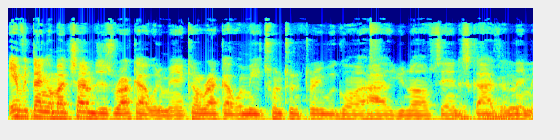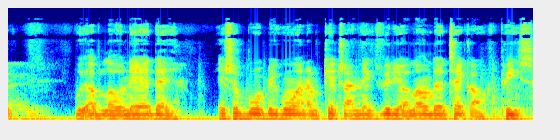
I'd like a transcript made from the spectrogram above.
Everything on my channel, just rock out with it, man. Come rock out with me. 2023, we going high, you know what I'm saying? The sky's the limit. We uploading every day. It's your boy Big Won. I'm gonna catch y'all next video. Long live takeoff. Peace.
